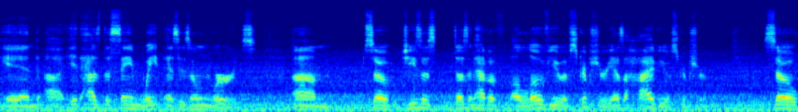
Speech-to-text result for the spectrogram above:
And uh, it has the same weight as his own words. Um, so Jesus doesn't have a, a low view of scripture, he has a high view of scripture. So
